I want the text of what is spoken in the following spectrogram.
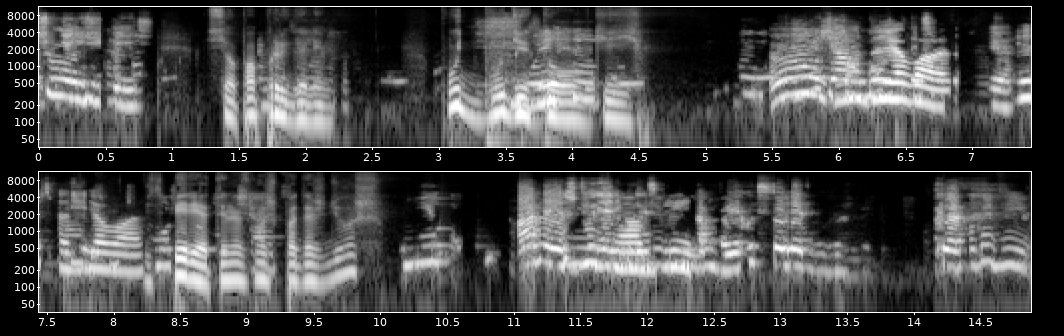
Что у меня еще есть? все, попрыгали. Путь будет долгий. Ну, я Ну, могу для вас. И- для вас. Может, Висперия, ты нас, может, подождешь? Ладно, я жду, я не буду Я хоть сто лет Погоди.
